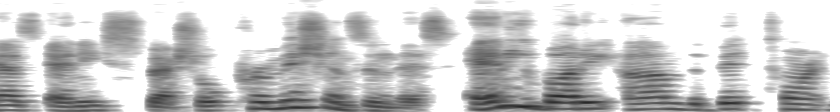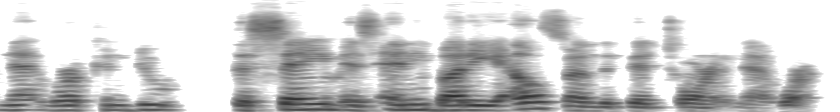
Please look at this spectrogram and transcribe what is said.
has any special permissions in this. Anybody on the BitTorrent network can do the same as anybody else on the BitTorrent network.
